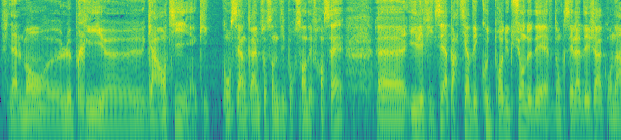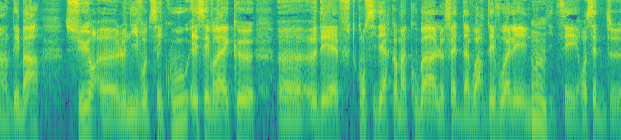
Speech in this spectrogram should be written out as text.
finalement euh, le prix euh, garanti, qui concerne quand même 70% des Français, euh, il est fixé à partir des coûts de production d'EDF. Donc c'est là déjà qu'on a un débat sur euh, le niveau de ses coûts. Et c'est vrai que euh, EDF considère comme un coup bas le fait d'avoir dévoilé une partie de ses recettes de,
